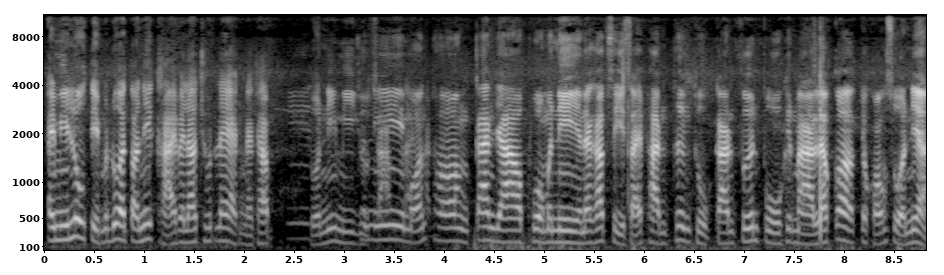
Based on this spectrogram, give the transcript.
ไอ้มีลูกติดมาด้วยตอนนี้ขายไปแล้วชุดแรกนะครับ ตัวนี้มีอยู่นี่หมอนทองก้านยาวพวงมณีนะครับสี่สายพันธุ์ซึ่งถูกการฟื้นฟูขึ้นมา แล้วก็เจ้าของสวนเนี่ย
